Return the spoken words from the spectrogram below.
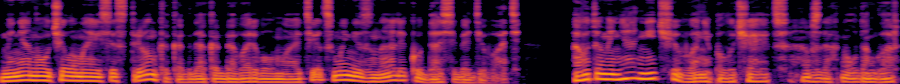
Меня научила моя сестренка, когда, как говаривал мой отец, мы не знали, куда себя девать. «А вот у меня ничего не получается», — вздохнул Данглар.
